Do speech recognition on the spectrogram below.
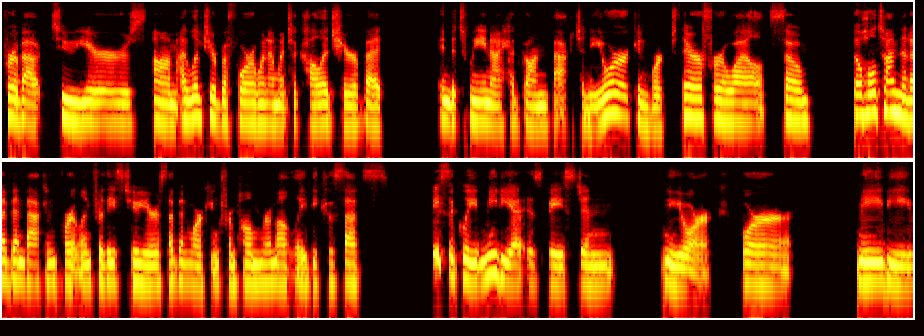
for about two years. Um, I lived here before when I went to college here, but in between, I had gone back to New York and worked there for a while. So the whole time that I've been back in Portland for these two years, I've been working from home remotely because that's basically media is based in New York or maybe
